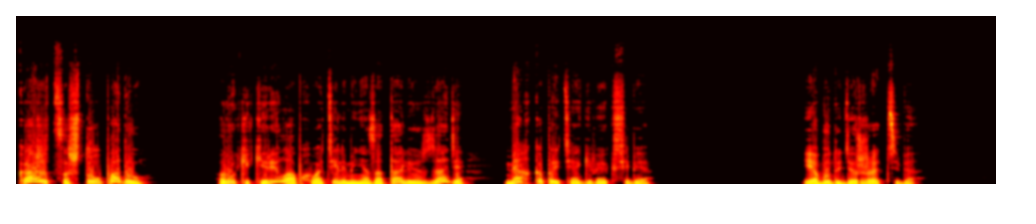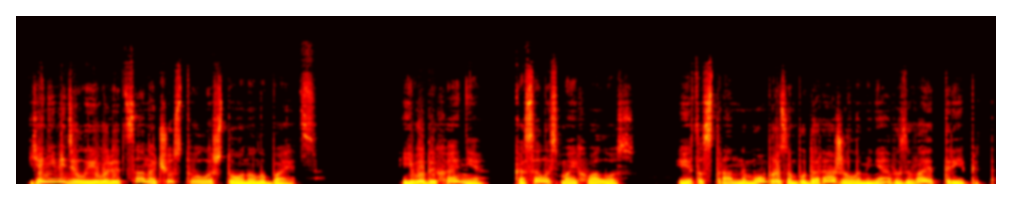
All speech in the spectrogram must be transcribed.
Кажется, что упаду. Руки Кирилла обхватили меня за талию сзади, мягко притягивая к себе. Я буду держать тебя. Я не видела его лица, но чувствовала, что он улыбается. Его дыхание касалось моих волос, и это странным образом будоражило меня, вызывает трепет.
